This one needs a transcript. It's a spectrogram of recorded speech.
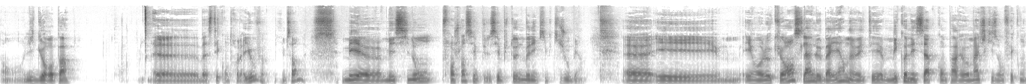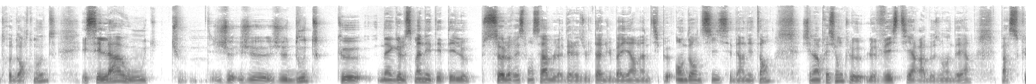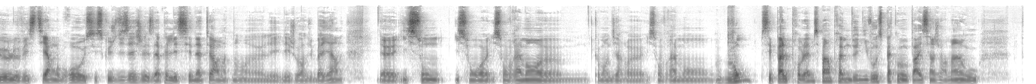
en Ligue Europa euh, bah, c'était contre la Juve, il me semble. Mais, euh, mais sinon, franchement, c'est plutôt une bonne équipe qui joue bien. Euh, et, et, en l'occurrence, là, le Bayern était méconnaissable comparé au match qu'ils ont fait contre Dortmund. Et c'est là où je, je, je, doute que Nagelsmann ait été le seul responsable des résultats du Bayern un petit peu en dents ces derniers temps. J'ai l'impression que le, vestiaire a besoin d'air parce que le vestiaire, en gros, c'est ce que je disais, je les appelle les sénateurs maintenant, euh, les, joueurs du Bayern. Euh, ils sont, ils sont, ils sont vraiment, euh, comment dire, ils sont vraiment bons. C'est pas le problème, c'est pas un problème de niveau. C'est pas comme au Paris Saint-Germain où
